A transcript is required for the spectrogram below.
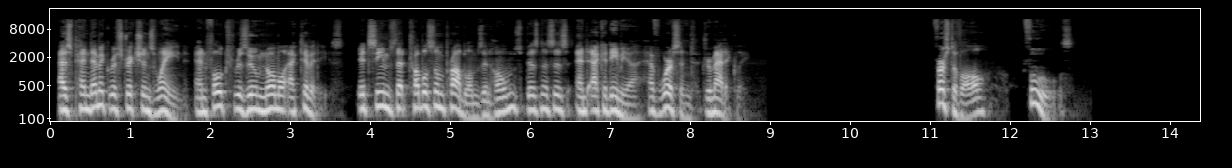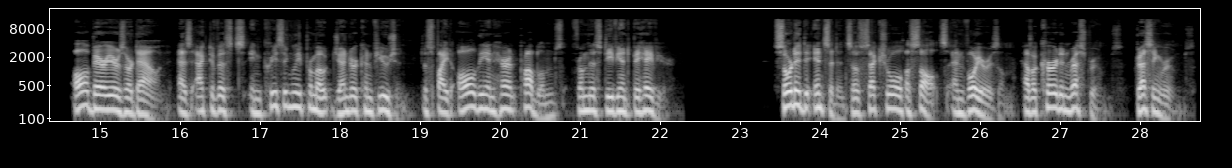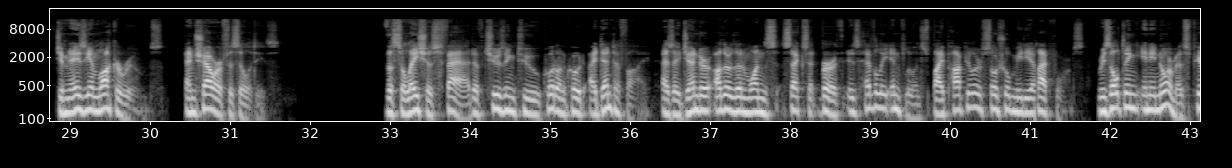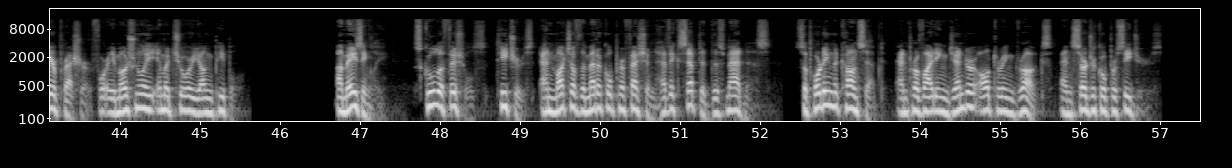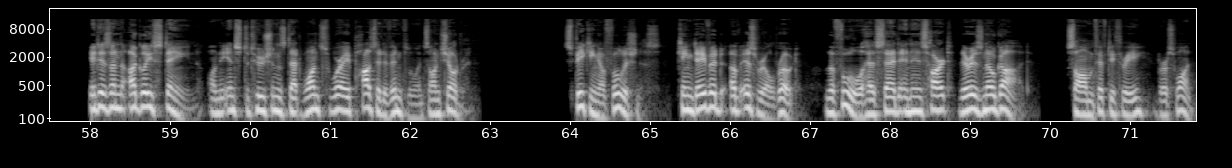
As pandemic restrictions wane and folks resume normal activities, it seems that troublesome problems in homes, businesses, and academia have worsened dramatically. First of all, fools. All barriers are down as activists increasingly promote gender confusion, despite all the inherent problems from this deviant behavior. Sordid incidents of sexual assaults and voyeurism have occurred in restrooms, dressing rooms, gymnasium locker rooms, and shower facilities. The salacious fad of choosing to quote unquote identify as a gender other than one's sex at birth is heavily influenced by popular social media platforms, resulting in enormous peer pressure for emotionally immature young people. Amazingly, school officials, teachers, and much of the medical profession have accepted this madness, supporting the concept and providing gender altering drugs and surgical procedures. It is an ugly stain on the institutions that once were a positive influence on children. Speaking of foolishness, King David of Israel wrote, The fool has said in his heart, There is no God. Psalm 53, verse 1.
